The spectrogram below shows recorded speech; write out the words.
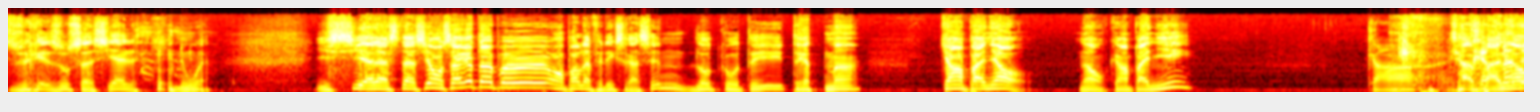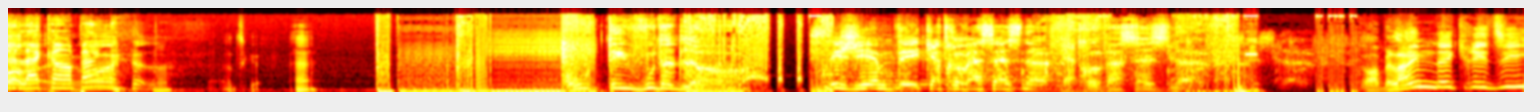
du réseau social chinois. Ici à la station, on s'arrête un peu. On parle de Félix Racine. De l'autre côté, traitement campagnard. Non, campagnier? Quand... Traitement de la campagne? En tout cas. Hein? Ôtez-vous de là. CJMD 96.9. 96.9. Problème de crédit?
